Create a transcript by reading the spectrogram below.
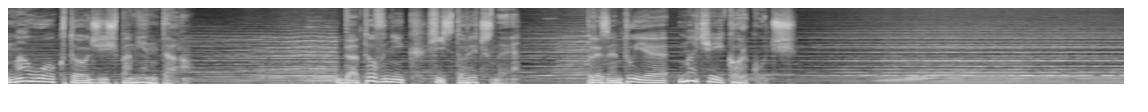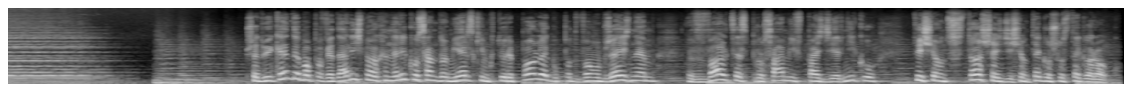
Mało kto dziś pamięta. Datownik historyczny prezentuje Maciej Korkuć. Przed weekendem opowiadaliśmy o Henryku Sandomierskim, który poległ pod Wąbrzeźnem w walce z Prusami w październiku 1166 roku.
